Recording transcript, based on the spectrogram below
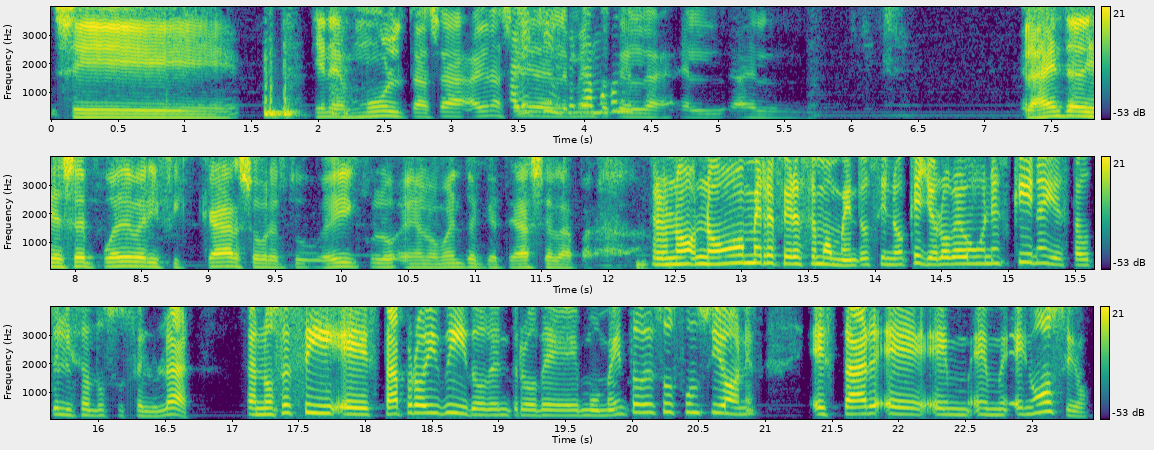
si tienes multa, o sea, hay una serie de elementos que el, el, el, el, agente de DGC puede verificar sobre tu vehículo en el momento en que te hace la parada. Pero no, no me refiero a ese momento, sino que yo lo veo en una esquina y está utilizando su celular. O sea, no sé si está prohibido dentro del momento de sus funciones estar eh, en, en, en, ocio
